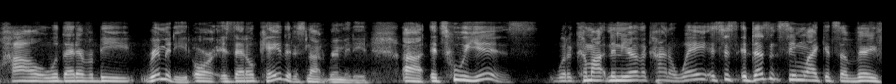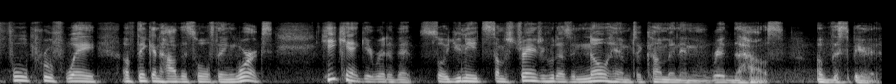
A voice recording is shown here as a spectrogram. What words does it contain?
how would that ever be remedied? Or is that okay that it's not remedied? It's who he is. Would it come out in any other kind of way? It's just, it doesn't seem like it's a very foolproof way of thinking how this whole thing works. He can't get rid of it, so you need some stranger who doesn't know him to come in and rid the house of the spirit.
